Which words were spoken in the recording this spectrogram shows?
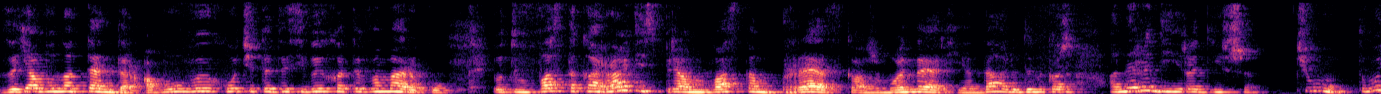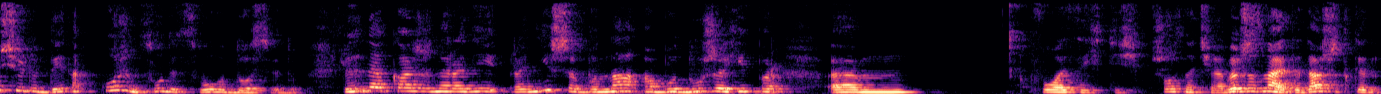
заяву на тендер, або ви хочете десь виїхати в Америку. І от у вас така радість, прям у вас там пре, скажімо, енергія. Да? Людина каже, а не радій радіше. Чому? Тому що людина, кожен судить свого досвіду. Людина, яка каже, не радій раніше, вона або дуже гіпер. Ем, Vorsichtig. Що означає? Ви вже знаєте, да, що таке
